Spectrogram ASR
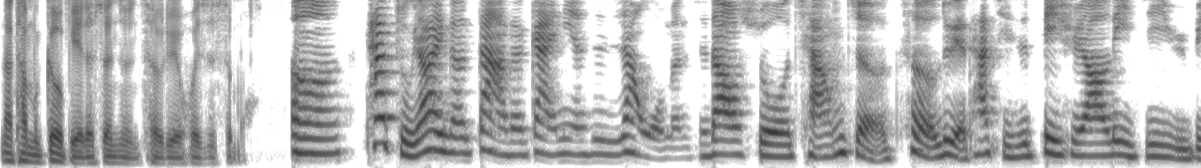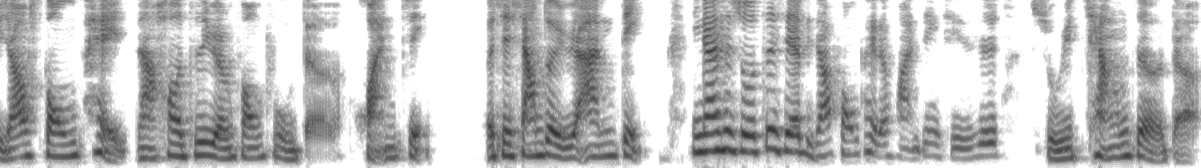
那他们个别的生存策略会是什么？嗯，它主要一个大的概念是让我们知道说，强者策略它其实必须要立基于比较丰沛，然后资源丰富的环境，而且相对于安定。应该是说，这些比较丰沛的环境其实是属于强者的，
